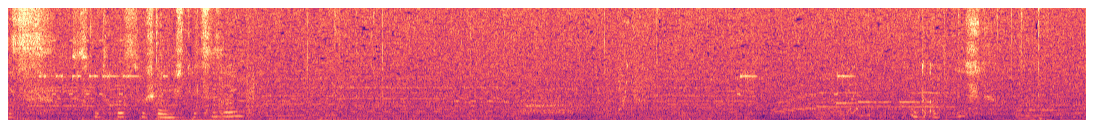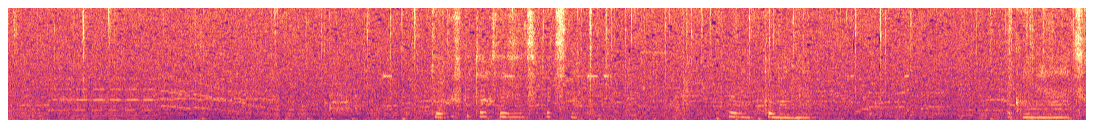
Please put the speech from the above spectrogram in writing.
Jetzt, das wird höchstwahrscheinlich Stütze sein. Und auch nicht. Logisch gedacht, wir sind zuletzt noch. Ja, komm mal. Wir kommen. Jetzt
